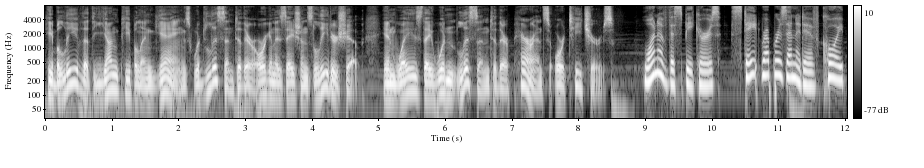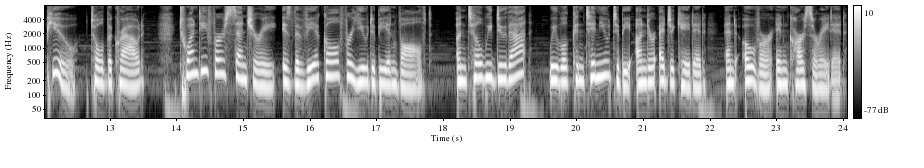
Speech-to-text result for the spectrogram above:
He believed that the young people in gangs would listen to their organization's leadership in ways they wouldn't listen to their parents or teachers. One of the speakers, State Representative Coy Pugh, told the crowd 21st century is the vehicle for you to be involved. Until we do that, we will continue to be undereducated and over incarcerated.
